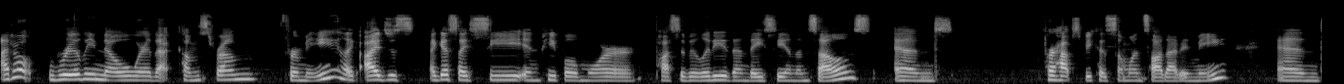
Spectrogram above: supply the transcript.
I don't really know where that comes from for me. Like I just I guess I see in people more possibility than they see in themselves and perhaps because someone saw that in me and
